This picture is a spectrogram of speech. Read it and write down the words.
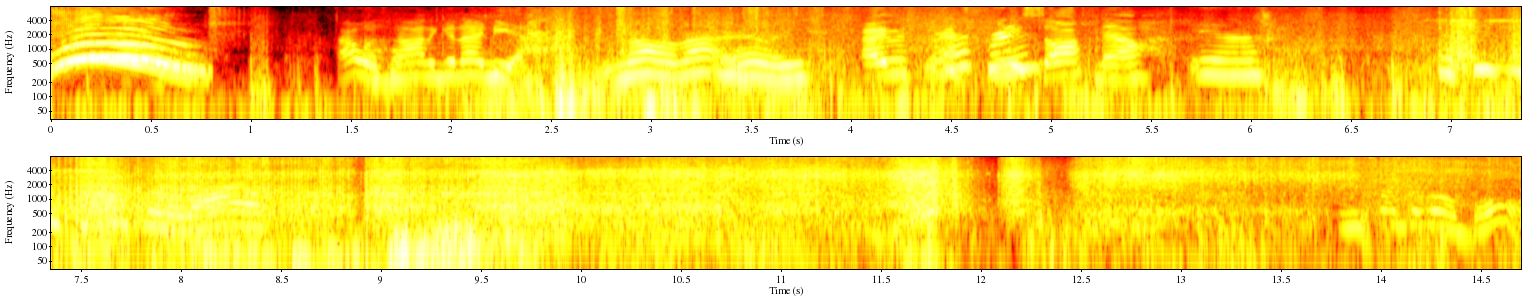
Woo! That was not a good idea. No, not really. I was, Yeah, it's pretty man. soft now. Yeah. This has been going for a while. It's like a little bowl.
